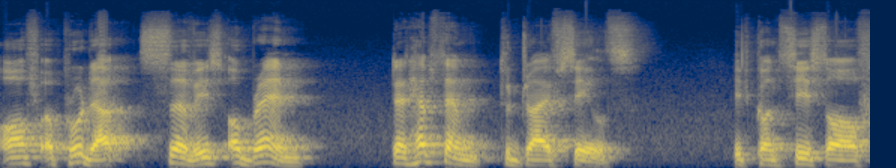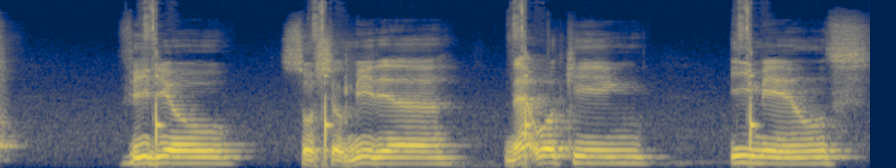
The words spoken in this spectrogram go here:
of a product, service, or brand that helps them to drive sales. It consists of video, social media, networking, emails,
